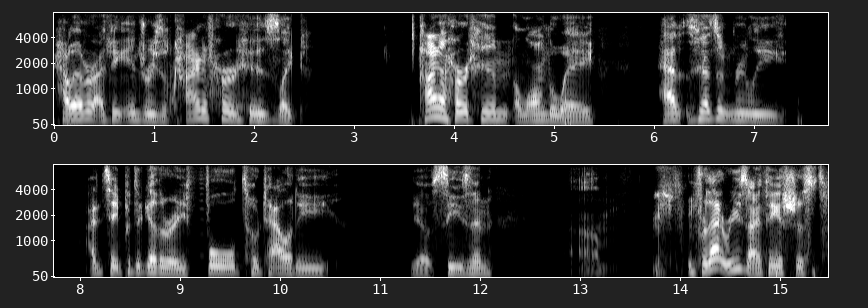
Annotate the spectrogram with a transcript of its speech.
However, I think injuries have kind of hurt his like kind of hurt him along the way. Has hasn't really I'd say put together a full totality, you know, season. Um And for that reason, I think it's just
